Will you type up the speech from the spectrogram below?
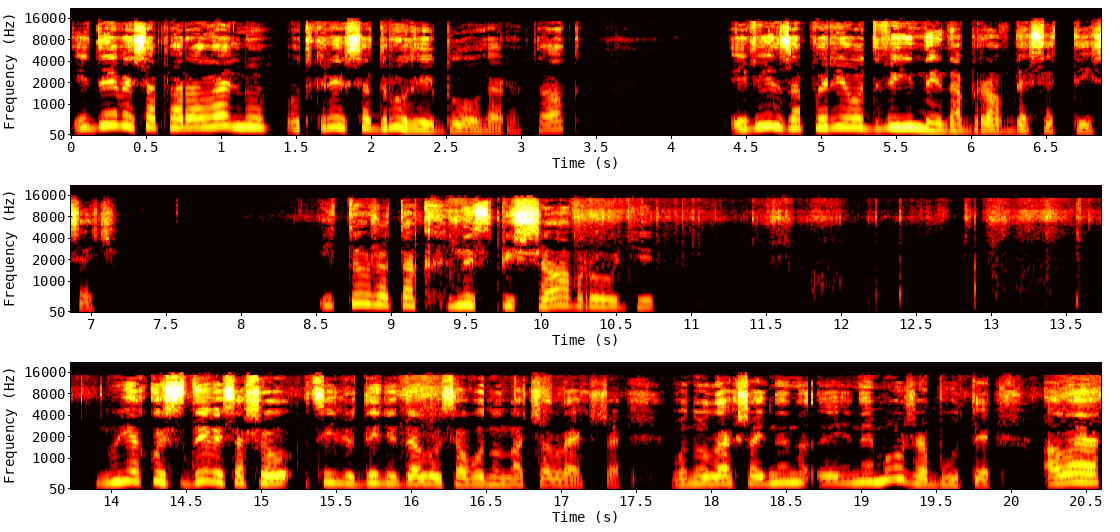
І дивися, паралельно відкрився другий блогер, так? І він за період війни набрав 10 тисяч. І теж так не спіша вроді. Ну, якось дивися, що цій людині далося воно наче легше. Воно легше і не, і не може бути, але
